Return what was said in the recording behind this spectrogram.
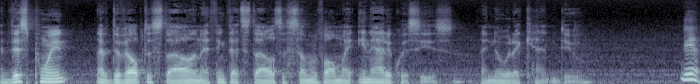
At this point, I've developed a style, and I think that style is the sum of all my inadequacies. I know what I can't do." Yeah.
